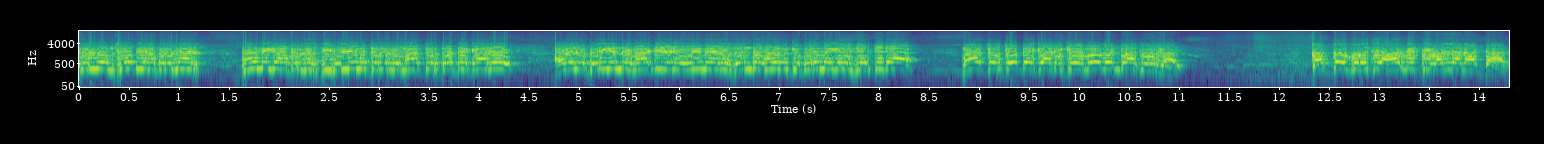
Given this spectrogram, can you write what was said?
Selvam Sophia brother Bhoomika brother Sri வெள்ளிமுத்தவர்கள் மாத்தூர் தோட்டக்காடு. அதனை பெறுகின்ற மாட்டினுடைய உரிமையாளர் சொந்த ஊருக்கு பெருமைகளை சேர்த்திட மாத்தூர் தோட்டக்காடு கே. மோகன்ராஜ் அவர்கள். கத்த குறிச்சி ஆர்மிபி வல்ல நாட்டார்.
